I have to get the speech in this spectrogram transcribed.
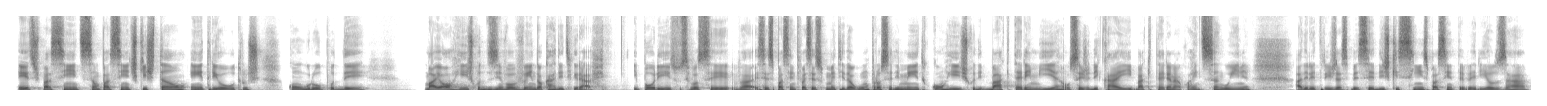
esses pacientes são pacientes que estão, entre outros, com o grupo de maior risco de desenvolver endocardite grave. E por isso, se você vai, se esse paciente vai ser submetido a algum procedimento com risco de bacteremia, ou seja, de cair bactéria na corrente sanguínea, a diretriz da SBC diz que sim, esse paciente deveria usar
